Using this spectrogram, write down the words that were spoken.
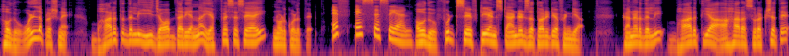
ಹೌದು ಒಳ್ಳೆ ಪ್ರಶ್ನೆ. ಭಾರತದಲ್ಲಿ ಈ ಜವಾಬ್ದಾರಿಯನ್ನ ಎಫ್ಎಸ್ಎಸ್ಎಐ ನೋಡ್ಕೊಳ್ಳುತ್ತೆ. ಎಫ್ ಎಸ್ ಎಸ್ ಎ ಅನ್? ಹೌದು food safety and standards authority of India ಕನ್ನಡದಲ್ಲಿ ಭಾರತೀಯ ಆಹಾರ ಸುರಕ್ಷತೆ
